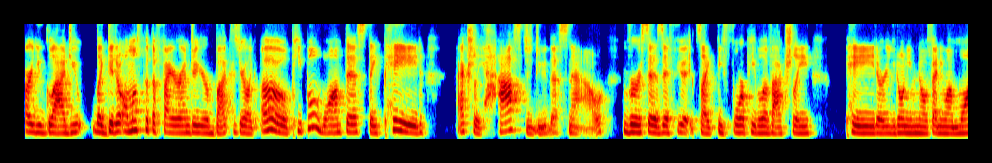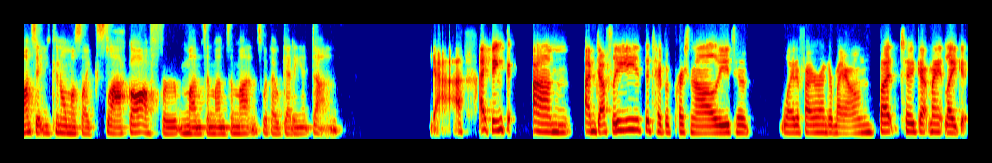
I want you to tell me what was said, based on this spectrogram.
are you glad you like did it almost put the fire under your butt because you're like oh people want this. They paid actually have to do this now versus if it's like before people have actually paid or you don't even know if anyone wants it you can almost like slack off for months and months and months without getting it done yeah i think um, I'm definitely the type of personality to light a fire under my own but to get my like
